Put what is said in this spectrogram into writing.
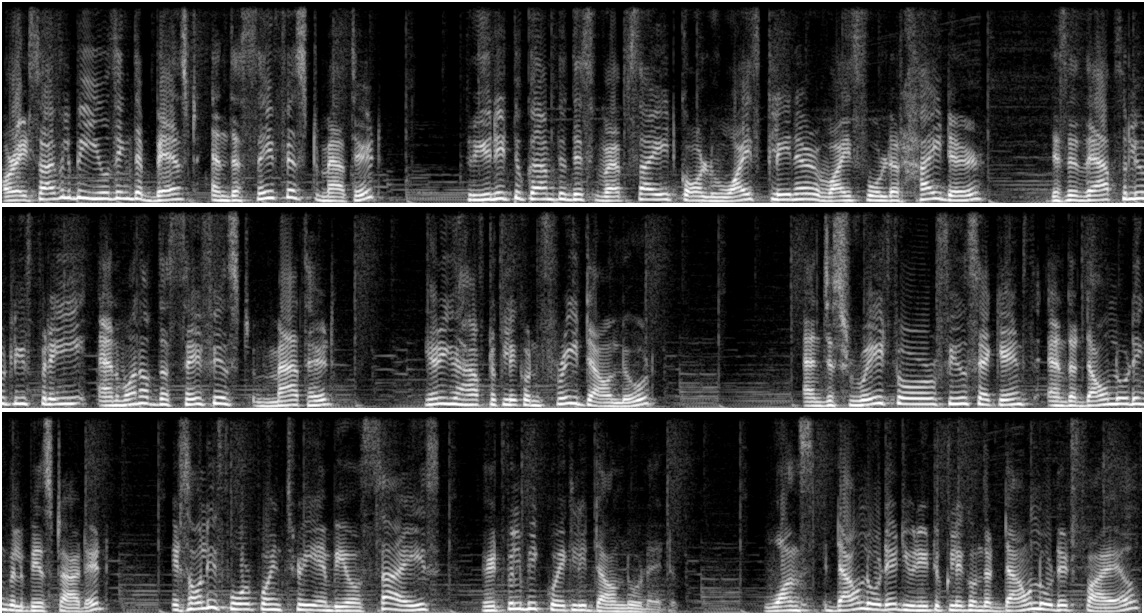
Alright, so I will be using the best and the safest method. So you need to come to this website called Wise Cleaner Wise Folder Hider. This is absolutely free and one of the safest method. Here you have to click on free download and just wait for a few seconds and the downloading will be started. It's only 4.3 MB of size, so it will be quickly downloaded. Once downloaded, you need to click on the downloaded file.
